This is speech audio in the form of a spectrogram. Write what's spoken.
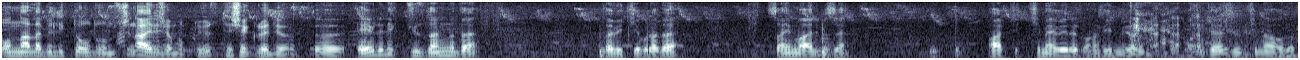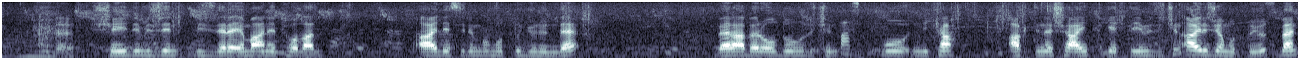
onlarla birlikte olduğumuz için ayrıca mutluyuz. Teşekkür ediyorum. Ee, evlilik cüzdanını da tabii ki burada Sayın Valimize artık kime verir onu bilmiyorum. Onun tercihi kime olur. Şehidimizin bizlere emaneti olan ailesinin bu mutlu gününde beraber olduğumuz için bu nikah akdine şahitlik ettiğimiz için ayrıca mutluyuz. Ben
